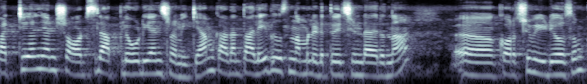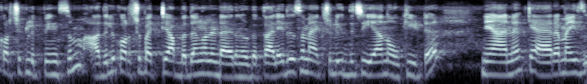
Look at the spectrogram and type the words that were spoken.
പറ്റിയാൽ ഞാൻ ഷോർട്സിൽ അപ്ലോഡ് ചെയ്യാൻ ശ്രമിക്കാം. കാരണം തലേ ദിവസം നമ്മൾ എടുത്തു വെച്ചിട്ടുണ്ടായിരുന്ന കുറച്ച് വീഡിയോസും കുറച്ച് ക്ലിപ്പിങ്സും അതിൽ കുറച്ച് പറ്റിയ അബദ്ധങ്ങളുണ്ടായിരുന്നു കേട്ടോ. തലേ ദിവസം ആക്ച്വലി ഇത് ചെയ്യാൻ നോക്കിയിട്ട് ഞാൻ ക്യാരമൈസ്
